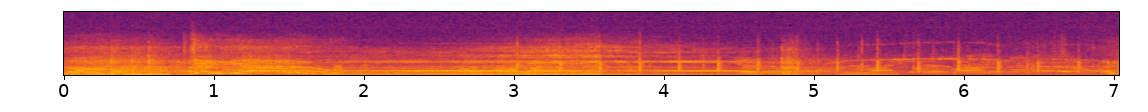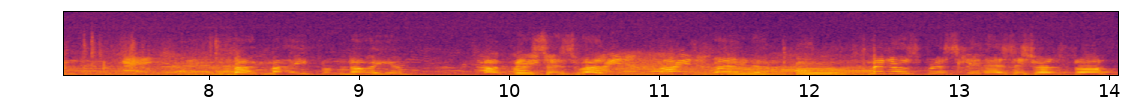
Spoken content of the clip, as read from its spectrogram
to you. Right, Matty from Nottingham. Fuck me, says well. Right, uh, Middlesbrough Skinheads this one's for.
